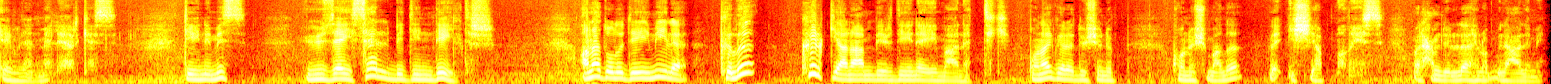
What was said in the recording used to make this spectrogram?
evlenmeli herkes. Dinimiz yüzeysel bir din değildir. Anadolu deyimiyle kılı kırk yanan bir dine iman ettik. Ona göre düşünüp konuşmalı ve iş yapmalıyız. Velhamdülillahi Rabbil Alemin.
